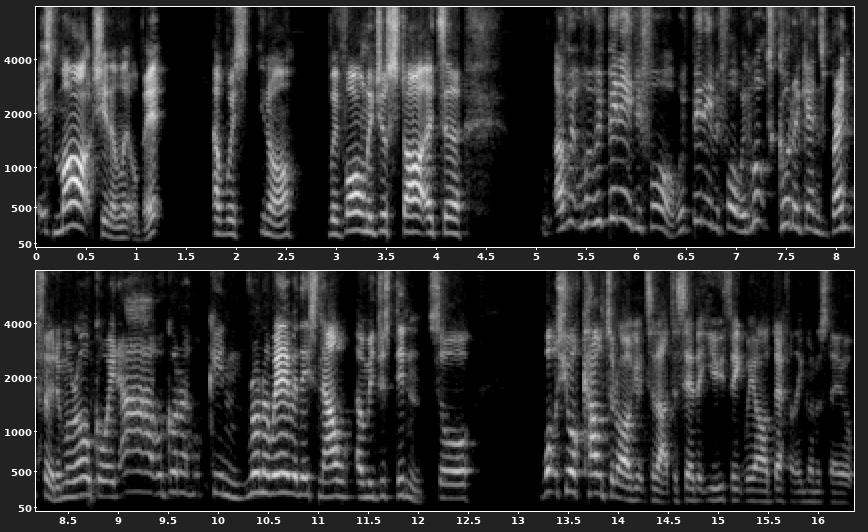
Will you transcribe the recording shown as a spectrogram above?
it's marching a little bit, and we're, you know, we've only just started to. We've been here before. We've been here before. We looked good against Brentford, and we're all going, ah, we're gonna fucking run away with this now, and we just didn't. So, what's your counter argument to that to say that you think we are definitely going to stay up?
